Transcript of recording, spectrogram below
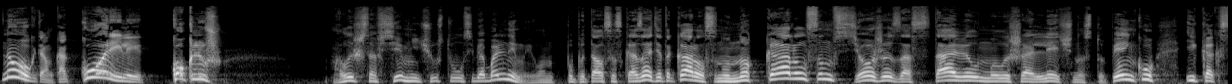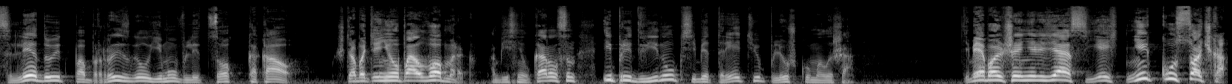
Ну, там, как корь или коклюш». Малыш совсем не чувствовал себя больным, и он попытался сказать это Карлсону, но Карлсон все же заставил малыша лечь на ступеньку и как следует побрызгал ему в лицо какао. «Чтобы ты не упал в обморок», — объяснил Карлсон и придвинул к себе третью плюшку малыша. «Тебе больше нельзя съесть ни кусочка.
